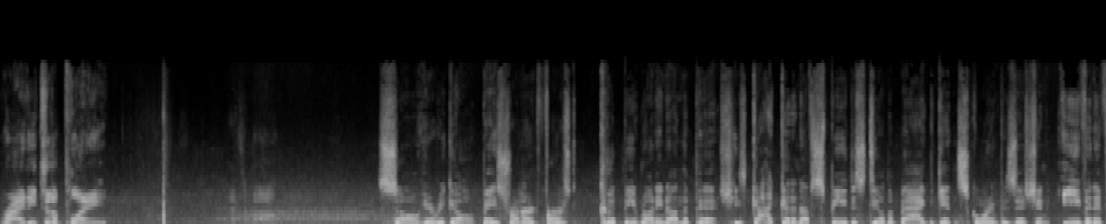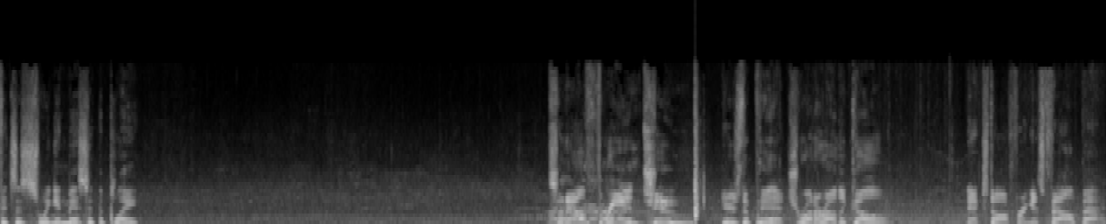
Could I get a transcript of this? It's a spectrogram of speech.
Righty to the plate. That's a ball. So here we go. Base runner at first could be running on the pitch. He's got good enough speed to steal the bag to get in scoring position, even if it's a swing and miss at the plate. So now three and two. Here's the pitch. Runner on the go. Next offering is fouled back.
